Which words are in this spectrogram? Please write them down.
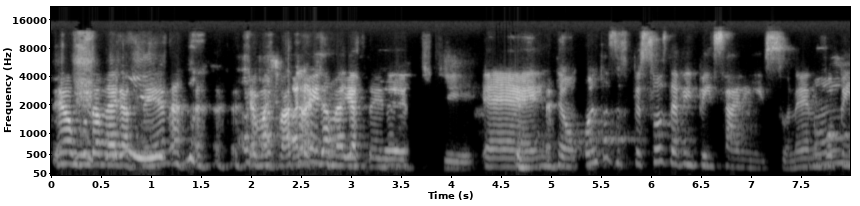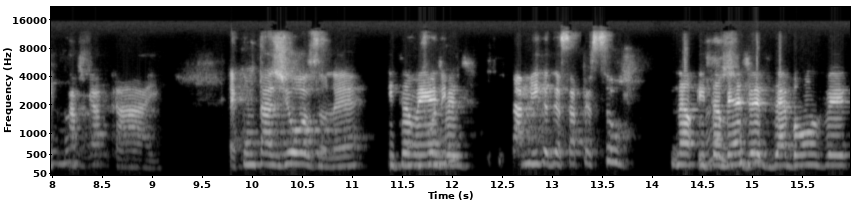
Tem algum da Mega Sena? É mais fácil ainda a Mega Sena. É, então, quantas pessoas devem pensar nisso, né? Não vou pensar mas... que atrai. É contagioso, né? E também, às vezes... amiga dessa pessoa. Não, e também, às vezes, é bom ver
